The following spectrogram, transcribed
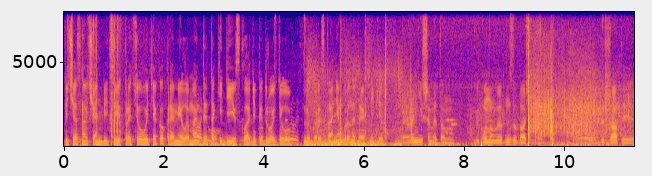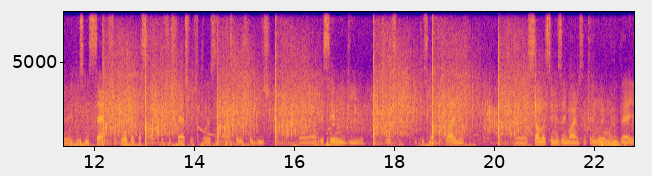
Під час навчань бійці відпрацьовують як окремі елементи, так і дії в складі підрозділу з використанням бронетехніки. Раніше ми там виконували одну задачу там, е, держати якусь місцевість, окопи, посадки чи ще щось. Тобто зараз перейшли більш е, агресивні дії, тобто якісь наступальні. Е, Саме цим і займаємося, тренуємо людей.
